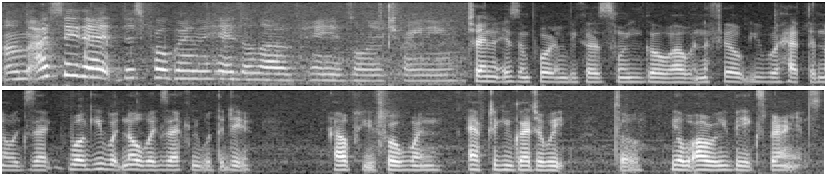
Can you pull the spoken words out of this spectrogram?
Um, I say that this program has a lot of hands-on training. Training is important because when you go out in the field, you would have to know exact. Well, you would know exactly what to do, help you for when after you graduate. So you'll already be experienced.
